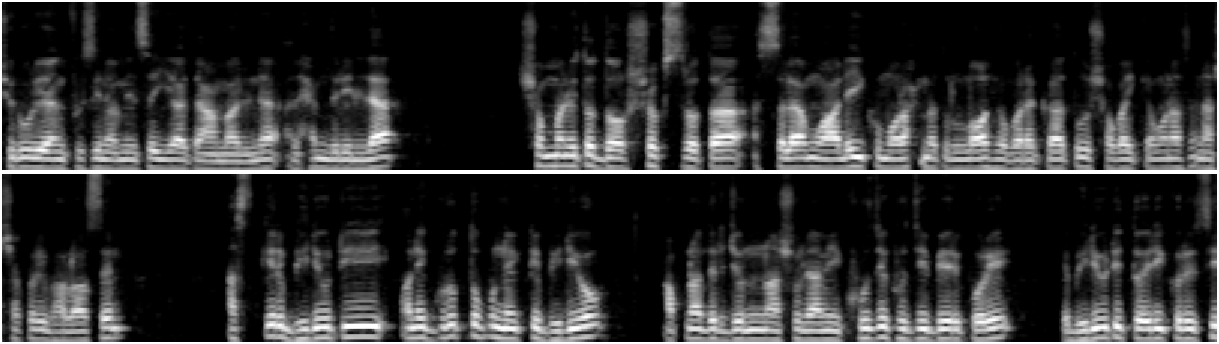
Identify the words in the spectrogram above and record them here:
শুরুরি আলহামদুলিল্লাহ। সম্মানিত দর্শক, শ্রোতা, আসসালামু আলাইকুম রহমতুল্লাহ বারাকাতু সবাই কেমন আছেন? আশা করি ভালো আছেন। আজকের ভিডিওটি অনেক গুরুত্বপূর্ণ একটি ভিডিও। আপনাদের জন্য আসলে আমি খুঁজে খুঁজে বের করে ভিডিওটি তৈরি করেছি।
